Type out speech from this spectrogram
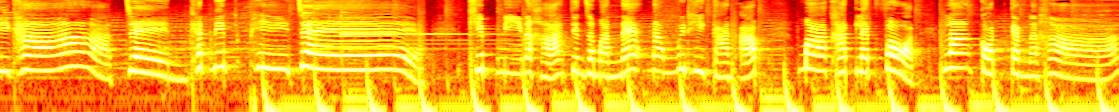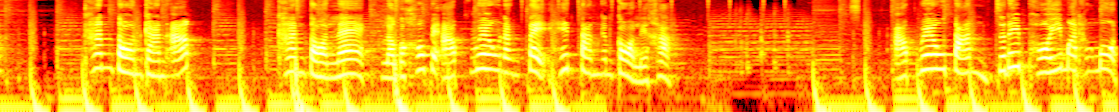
ดีค่ะ เจนแคทนิดพีเจ คลิปนี้นะคะ เจนจะมาแนะนำวิธีการอัพ มาคัดเลดฟอร์ดล่างกอดกันนะคะ ขั้นตอนการอัพ ขั้นตอนแรกเราก็เข้าไปอัพเวลนักเตะให้ตันกันก่อนเลยค่ะ อัพเวลตันจะได้พอยต์มาทั้งหมด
